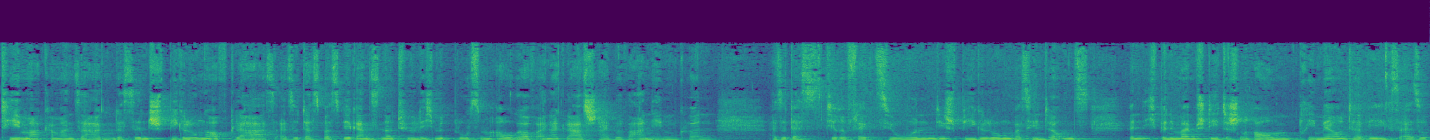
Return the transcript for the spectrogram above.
Thema, kann man sagen. Das sind Spiegelungen auf Glas. Also das, was wir ganz natürlich mit bloßem Auge auf einer Glasscheibe wahrnehmen können. Also dass die Reflexion, die Spiegelung, was hinter uns, wenn ich bin in meinem städtischen Raum primär unterwegs, also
